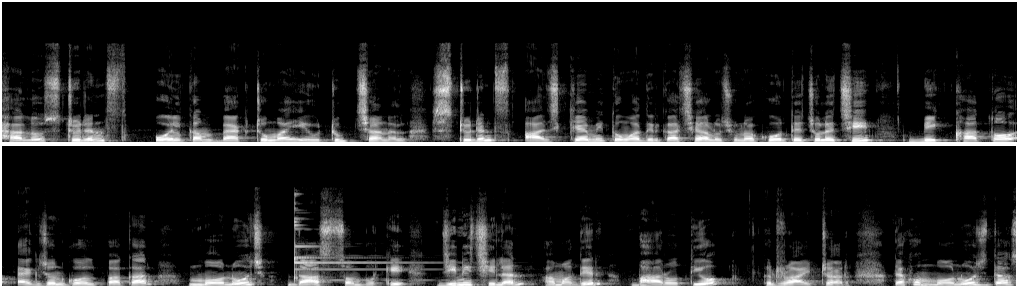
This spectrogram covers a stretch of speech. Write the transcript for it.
Hello students welcome back to my YouTube channel students আজকে আমি তোমাদের কাছে আলোচনা করতে চলেছি বিখ্যাত একজন গল্পাকার মনোজ দাস সম্পর্কে। যিনি ছিলেন আমাদের ভারতীয় রাইটার। দেখো, মনোজ দাস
